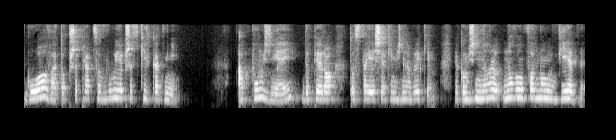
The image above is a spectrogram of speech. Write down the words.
głowa to przepracowuje przez kilka dni a później dopiero to staje się jakimś nawykiem, jakąś no, nową formą wiedzy.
